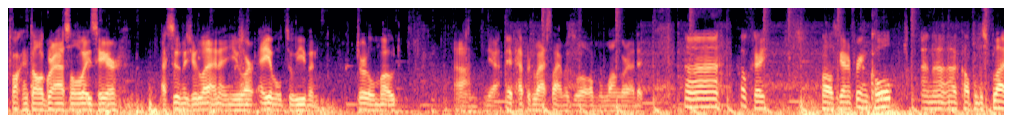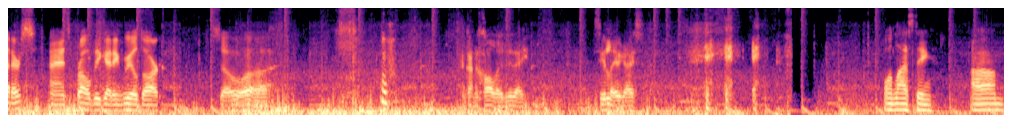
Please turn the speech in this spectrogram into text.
Fucking tall grass always here. As soon as you land and you are able to even turtle mode. Um, yeah, it happened last time as well on the longer edit. Uh, okay. Well, it's getting freaking cold and uh, a couple of splatters, and it's probably getting real dark. So, uh, I'm gonna call it a day. See you later, guys. One last thing. Um,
